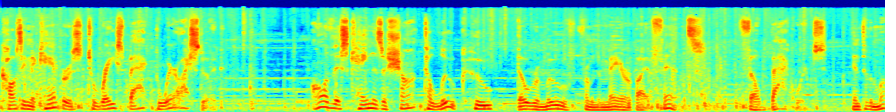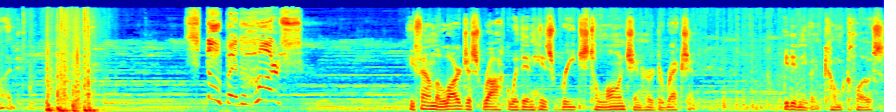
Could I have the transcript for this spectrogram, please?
causing the campers to race back to where I stood. All of this came as a shock to Luke, who, though removed from the mare by a fence, fell backwards into the mud. Stupid horse! He found the largest rock within his reach to launch in her direction. He didn't even come close.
